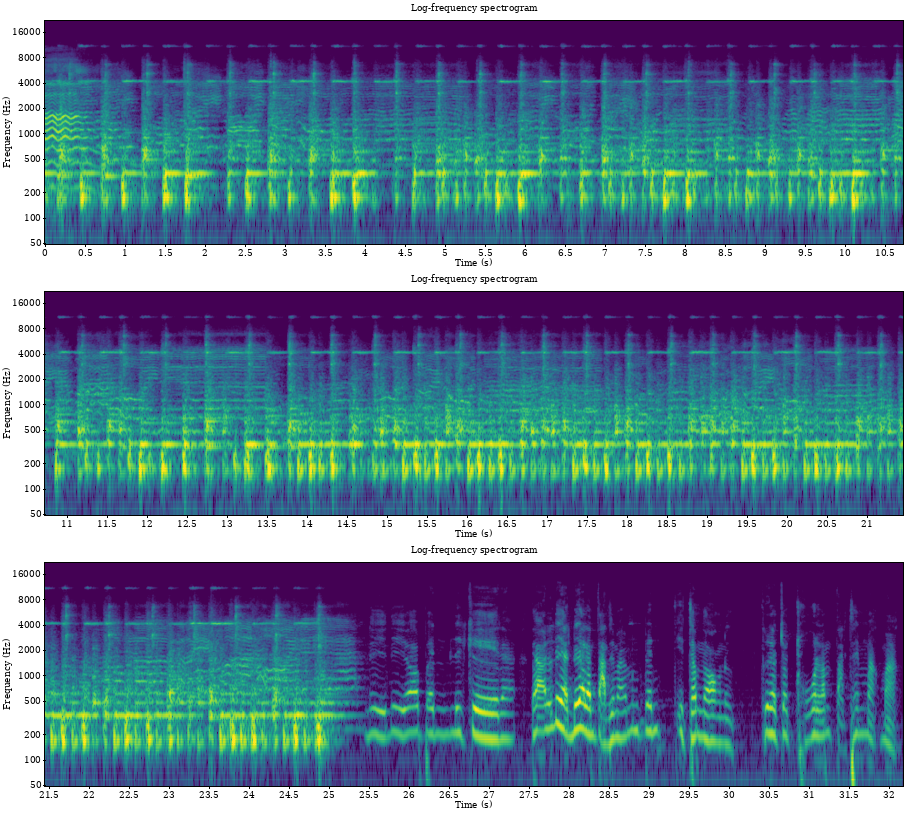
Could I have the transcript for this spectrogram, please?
ลิเกนะแต่อันเนี่ยเนื้อลำตัดใช่ไหมมันเป็นอีกทำนองหนึ่งคือเราจะโชว์ลำตัดให้มากมาก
